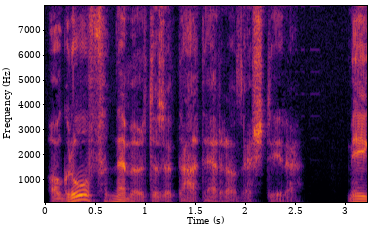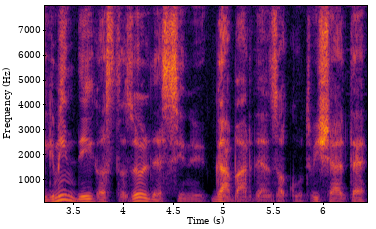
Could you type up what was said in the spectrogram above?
A gróf nem öltözött át erre az estére. Még mindig azt a zöldes színű Gabarden zakót viselte,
